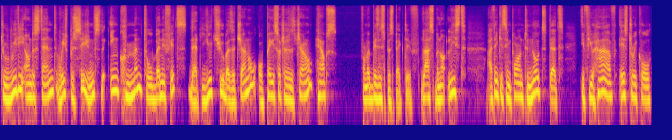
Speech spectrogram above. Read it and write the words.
to really understand with precision the incremental benefits that YouTube as a channel or paid search as a channel helps from a business perspective. Last but not least, I think it's important to note that if you have historical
